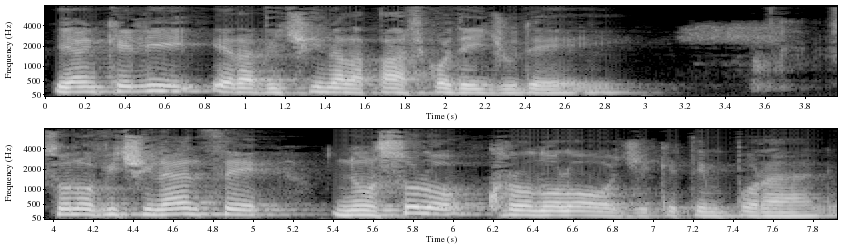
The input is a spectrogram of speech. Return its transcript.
e anche lì era vicina la Pasqua dei Giudei. Sono vicinanze non solo cronologiche, temporali,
